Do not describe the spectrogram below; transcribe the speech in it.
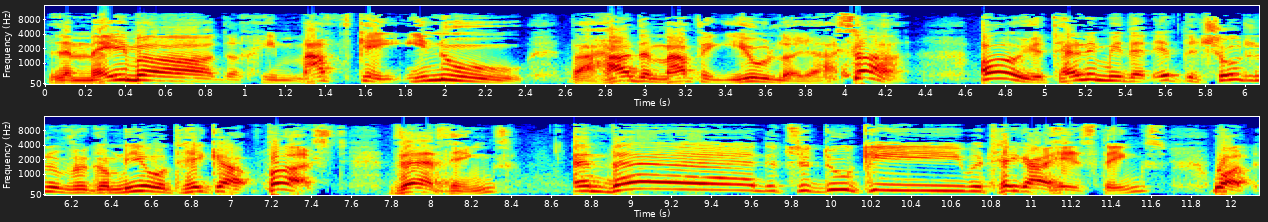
"Lemeima dechimafke inu v'hada mafik yu lo yasa." Oh, you're telling me that if the children of Gamliel will take out first their things, and then the Tzeduki would take out his things. What?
